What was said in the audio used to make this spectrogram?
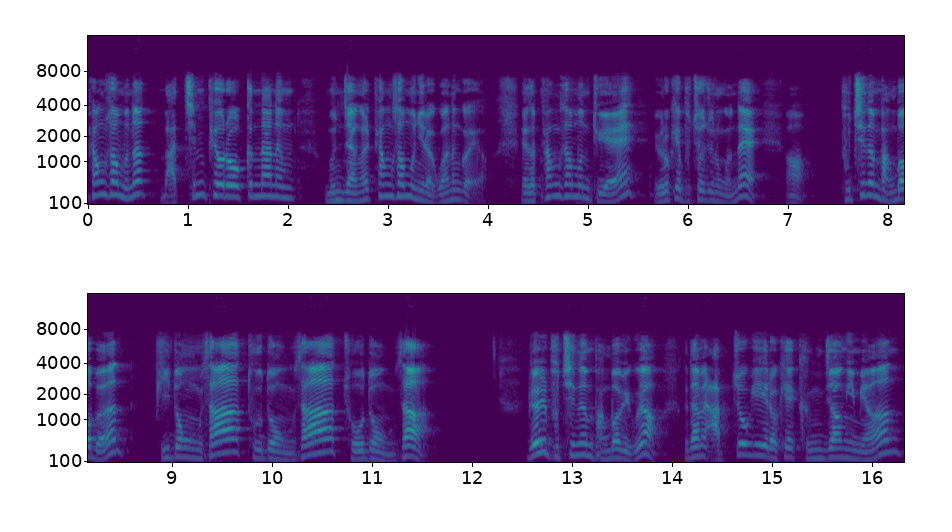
평서문은 마침표로 끝나는 문장을 평서문이라고 하는 거예요. 그래서 평서문 뒤에 이렇게 붙여주는 건데 어, 붙이는 방법은 비동사, 두동사, 조동사를 붙이는 방법이고요. 그 다음에 앞쪽이 이렇게 긍정이면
